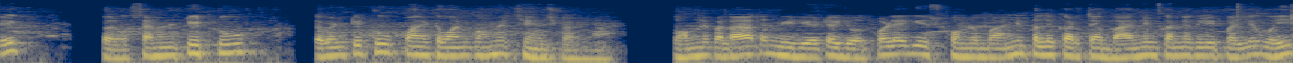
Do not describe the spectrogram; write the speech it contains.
ठीक? चलो, seventy two seventy two point one को हमें चेंज करना है। तो हमने बताया था मीडिएटर ज़रूरत पड़ेगी, इसको हम लोग बाइंडिंग पहले करते हैं। बाइंडिंग करने के लिए पहले वही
